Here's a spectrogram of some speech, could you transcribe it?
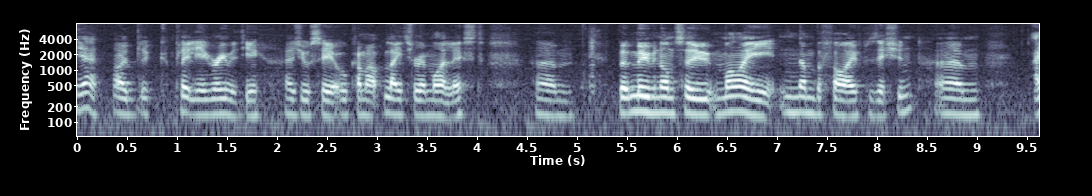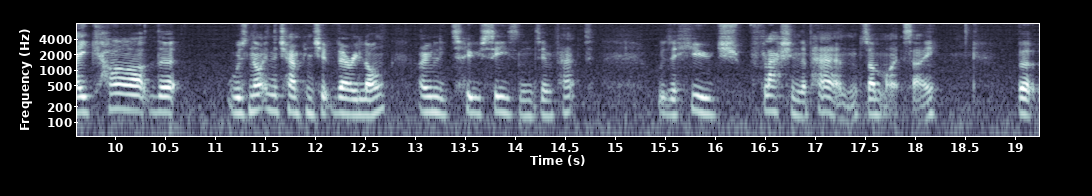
Yeah, I completely agree with you. As you'll see, it will come up later in my list. Um, but moving on to my number five position, um, a car that was not in the championship very long, only two seasons in fact, was a huge flash in the pan, some might say. But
